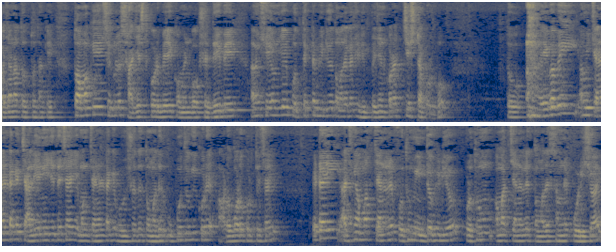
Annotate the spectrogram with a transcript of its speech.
অজানা তথ্য থাকে। তো আমাকে সেগুলো সাজেস্ট করবে কমেন্ট বক্সে দেবে। আমি সেই অনুযায়ী প্রত্যেকটা ভিডিও তোমাদের কাছে রিপ্রেজেন্ট করার চেষ্টা করব। তো এইভাবেই আমি চ্যানেলটাকে চালিয়ে নিয়ে যেতে চাই এবং চ্যানেলটাকে ভবিষ্যতে তোমাদের উপযোগী করে আরও বড় করতে চাই। এটাই আজকে আমার চ্যানেলের প্রথম ইন্টো ভিডিও প্রথম আমার চ্যানেলের তোমাদের সামনে পরিচয়।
